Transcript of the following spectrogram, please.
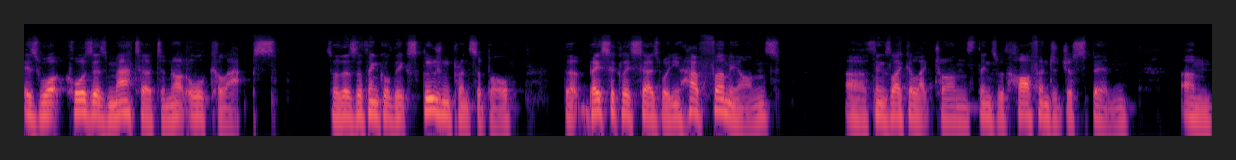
is what causes matter to not all collapse. So there's a thing called the exclusion principle that basically says when you have fermions, uh, things like electrons, things with half integer spin, um,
